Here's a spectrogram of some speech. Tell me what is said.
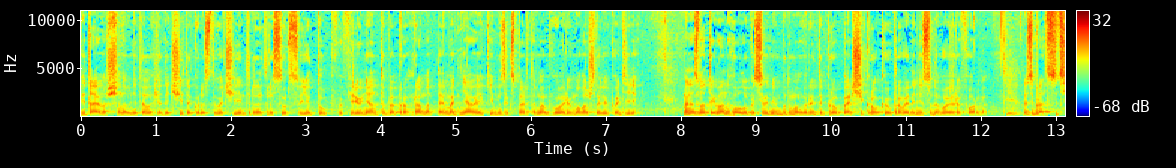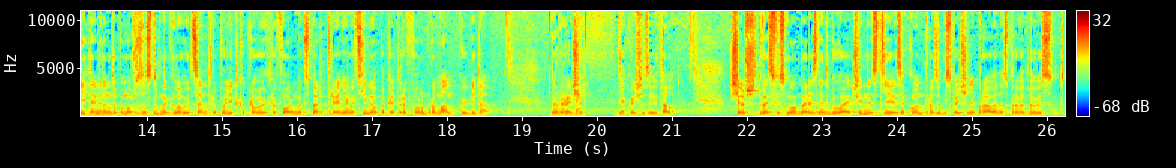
Вітаю вас, шановні телеглядачі та користувачі інтернет-ресурсу YouTube. В ефірі Уніан ТБ програма Тема дня, у якій ми з експертами обговорюємо важливі події. Мене звати Іван Голуб, і сьогодні ми будемо говорити про перші кроки у проведенні судової реформи. Розібратися у цій темі нам допоможе заступник голови Центру політико-правових реформ, експерт реанімаційного пакету реформ Роман Куйбіда. Добрий, Добрий вечір. Дякую, що завітали. Що ж, 28 березня добиває чинності закон про забезпечення права на справедливий суд.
